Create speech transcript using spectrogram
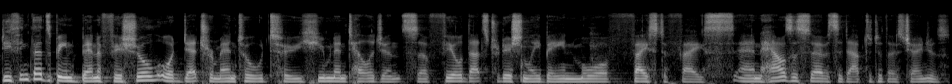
do you think that's been beneficial or detrimental to human intelligence, a field that's traditionally been more face to face? And how has the service adapted to those changes?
